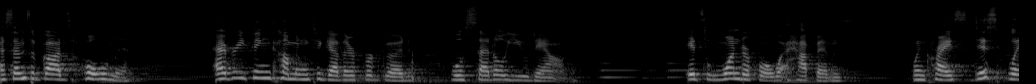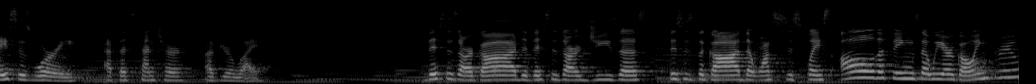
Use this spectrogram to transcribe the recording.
a sense of God's wholeness, everything coming together for good, will settle you down. It's wonderful what happens when Christ displaces worry at the center of your life. This is our God. This is our Jesus. This is the God that wants to displace all the things that we are going through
